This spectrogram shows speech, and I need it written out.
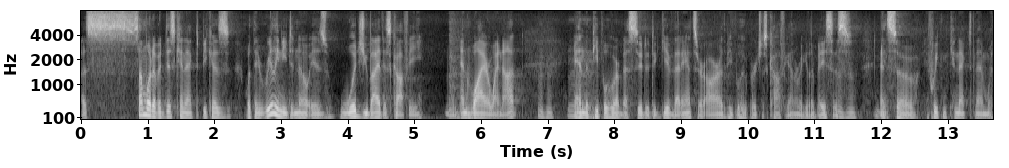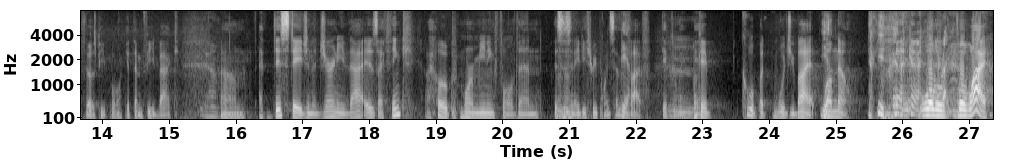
a somewhat of a disconnect because what they really need to know is would you buy this coffee mm-hmm. and why or why not? Mm-hmm. And the people who are best suited to give that answer are the people who purchase coffee on a regular basis. And so if we can connect them with those people, get them feedback. Yeah. Um, at this stage in the journey, that is, I think, I hope, more meaningful than this is an 83.75. Yeah, definitely. Yeah. Okay, cool, but would you buy it? Yeah. Well, no. well, well, well, why?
